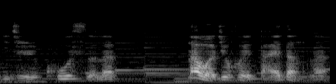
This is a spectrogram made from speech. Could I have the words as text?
以致枯死了，那我就会白等了。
